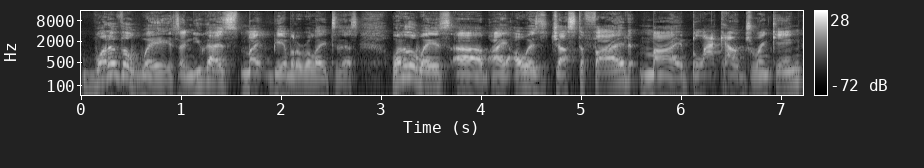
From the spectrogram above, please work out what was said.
one of the ways, and you guys might be able to relate to this, one of the ways um, I always justified my blackout drinking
